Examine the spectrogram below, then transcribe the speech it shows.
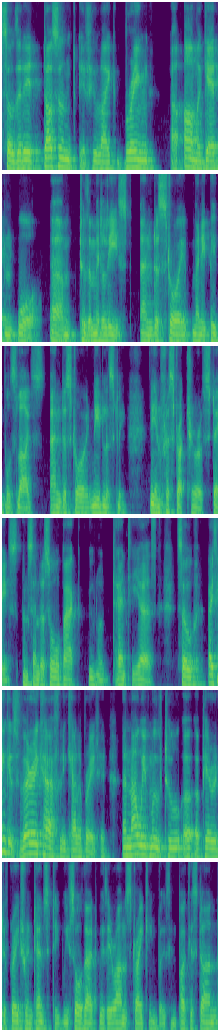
so that it doesn't, if you like, bring uh, Armageddon war um, to the Middle East and destroy many people's lives and destroy needlessly the infrastructure of states and send us all back you know, 20 years. So I think it's very carefully calibrated. And now we've moved to a, a, period of greater intensity. We saw that with Iran striking both in Pakistan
